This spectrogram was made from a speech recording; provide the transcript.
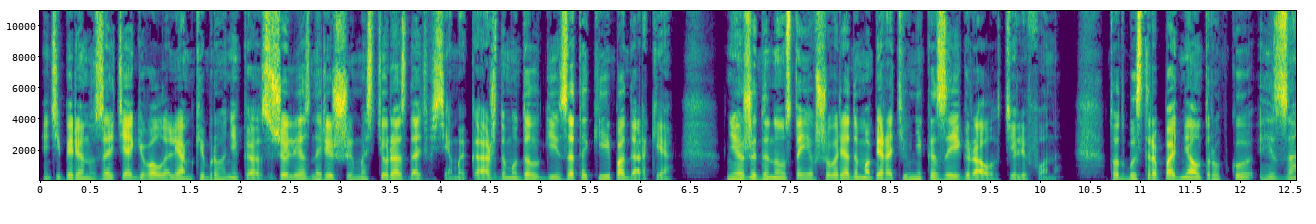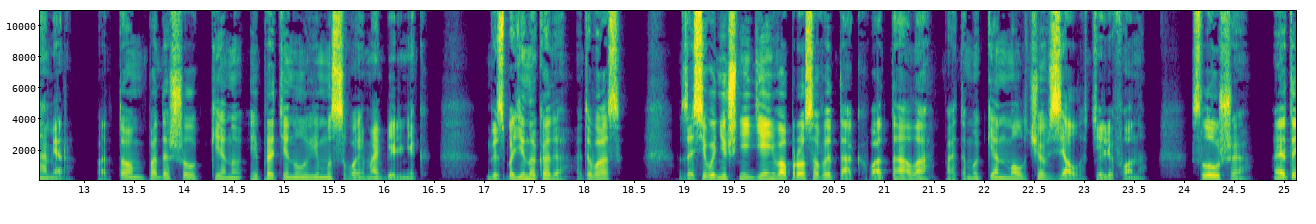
и теперь он затягивал лямки броника с железной решимостью раздать всем и каждому долги за такие подарки. Неожиданно у стоявшего рядом оперативника заиграл телефон. Тот быстро поднял трубку и замер, Потом подошел к Кену и протянул ему свой мобильник. «Господин Акада, это вас?» За сегодняшний день вопросов и так хватало, поэтому Кен молча взял телефон. «Слушаю, это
